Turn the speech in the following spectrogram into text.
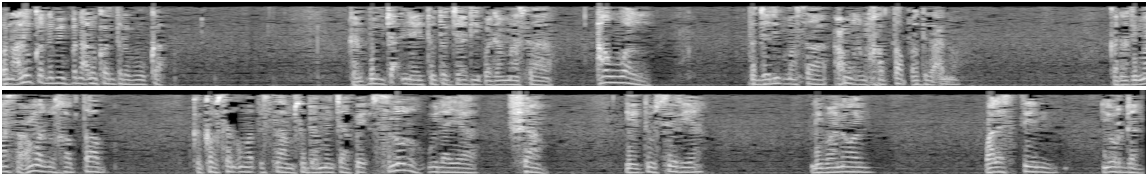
penaklukan demi penaklukan terbuka dan puncaknya itu terjadi pada masa awal terjadi masa Umar bin Khattab radhiyallahu anhu karena di masa Umar bin Khattab kekuasaan umat Islam sudah mencapai seluruh wilayah Syam yaitu Syria, Lebanon, Palestina, Yordan.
